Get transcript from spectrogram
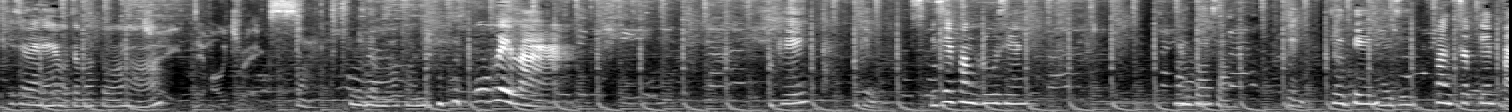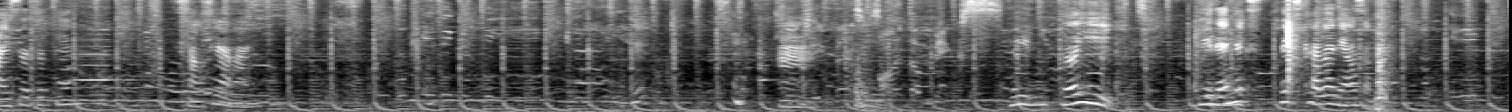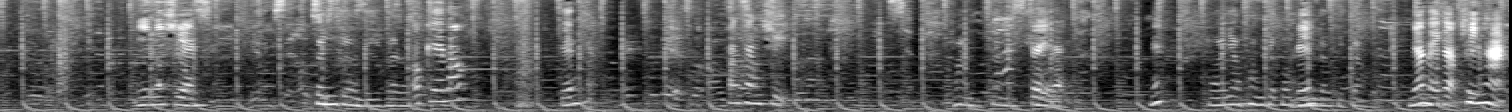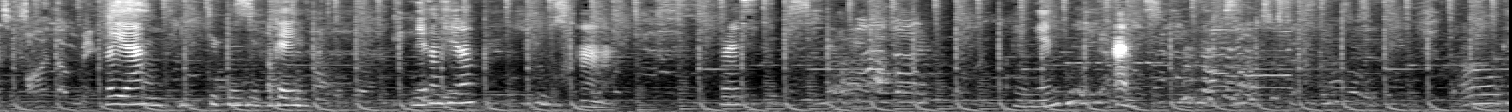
接下来你还有这么多哈、哇，这个很麻烦。的。不会啦，OK OK，你先放 glue 先，放多少？点这边还是？放这边白色这边，扫下来以吗？可以，OK，then next next color 你要什么？你你选跟着你的了。OK 咯，then 放上去，放上。对了，嗯。我要放这个红的比较好。你要哪个拼哈？可以啊嗯，这个是，OK，粘上去了，啊，press，OK，按，OK，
